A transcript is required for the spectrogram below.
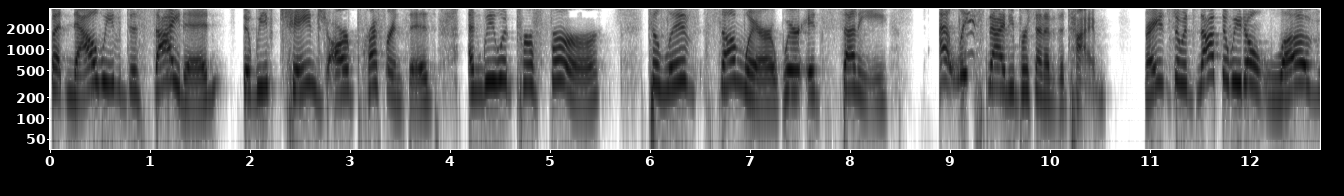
but now we've decided that we've changed our preferences and we would prefer to live somewhere where it's sunny at least 90% of the time right? So it's not that we don't love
